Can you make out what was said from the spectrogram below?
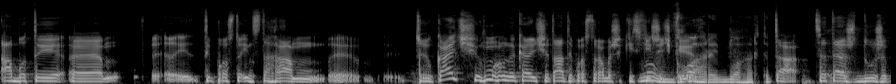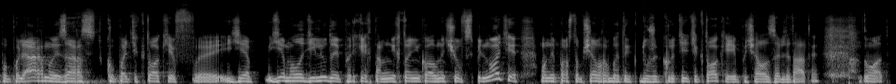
або ти, е, е, ти просто інстаграм е, трюкач, умовно кажучи, та ти просто робиш якісь фішечки. Ну, блогер блогер, типу. Так, це теж дуже популярно, і зараз купа тіктоків. Е, Є, є молоді люди, про яких там ніхто ніколи не чув в спільноті. Вони просто почали робити дуже круті тіктоки і почали залітати. От.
